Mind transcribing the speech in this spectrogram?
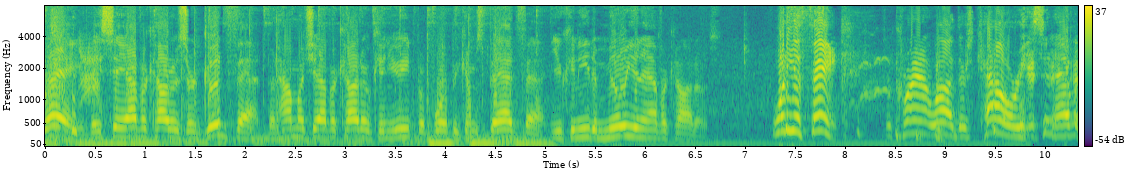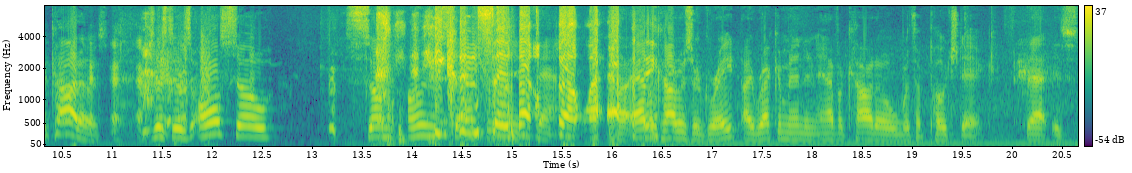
Ray, they say avocados are good fat, but how much avocado can you eat before it becomes bad fat? You can eat a million avocados. What do you think? For crying out loud, there's calories in avocados. Just there's also some He say unsaturated that fat. Uh, avocados are great. I recommend an avocado with a poached egg. That is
